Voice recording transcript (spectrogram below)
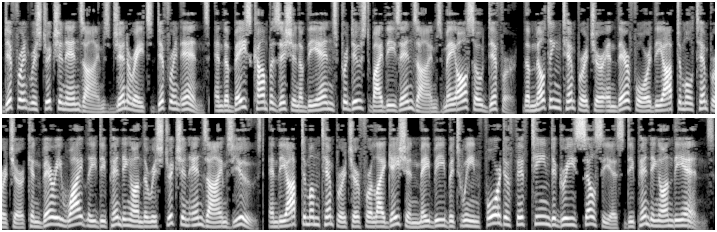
different restriction enzymes generates different ends, and the base composition of the ends produced by these enzymes may also differ. The melting temperature and therefore the optimal temperature can vary widely depending on the restriction enzymes used, and the optimum temperature for ligation may be between 4 to 15 degrees Celsius depending on the ends.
